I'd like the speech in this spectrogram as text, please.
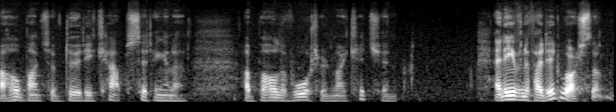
a whole bunch of dirty cups sitting in a, a bowl of water in my kitchen. And even if I did wash them,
